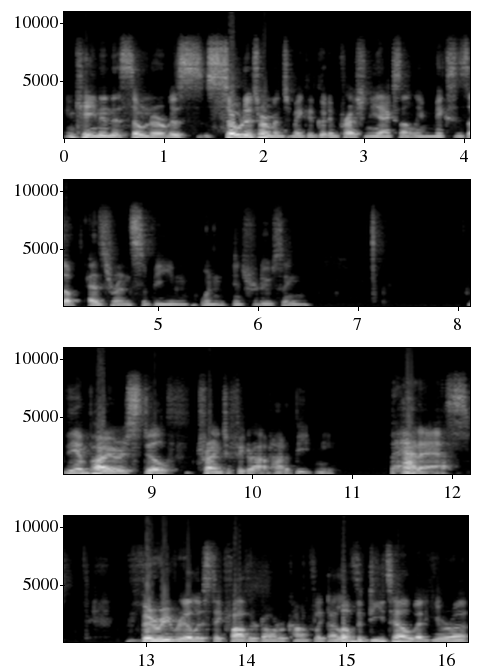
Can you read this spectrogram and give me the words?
And Kanan is so nervous, so determined to make a good impression, he accidentally mixes up Ezra and Sabine when introducing the Empire is still trying to figure out how to beat me. Badass. Very realistic father-daughter conflict. I love the detail that Hera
